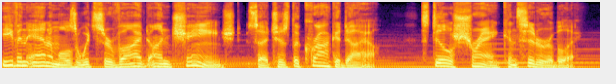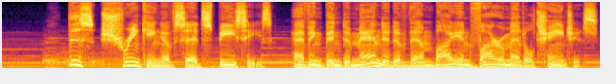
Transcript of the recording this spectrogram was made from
Even animals which survived unchanged, such as the crocodile, still shrank considerably. This shrinking of said species having been demanded of them by environmental changes.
